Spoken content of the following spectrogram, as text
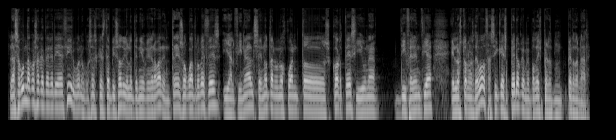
La segunda cosa que te quería decir, bueno, pues es que este episodio lo he tenido que grabar en tres o cuatro veces y al final se notan unos cuantos cortes y una diferencia en los tonos de voz, así que espero que me podáis perdonar.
